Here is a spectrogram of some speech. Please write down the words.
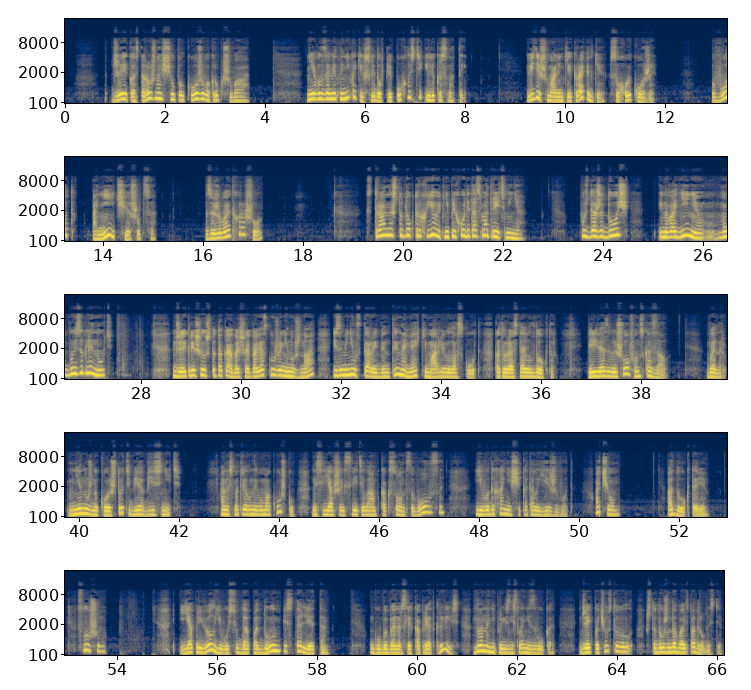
Джейк осторожно ощупал кожу вокруг шва. Не было заметно никаких следов припухлости или красноты. Видишь маленькие крапинки сухой кожи? Вот они и чешутся. Заживает хорошо. Странно, что доктор Хьюит не приходит осмотреть меня. Пусть даже дождь и наводнение мог бы и заглянуть. Джейк решил, что такая большая повязка уже не нужна, и заменил старые бинты на мягкий марлевый лоскут, который оставил доктор. Перевязывая шов, он сказал, «Беннер, мне нужно кое-что тебе объяснить». Она смотрела на его макушку, на сиявшие в свете ламп, как солнце, волосы, его дыхание щекотало ей живот. «О чем?» «О докторе». «Слушаю». «Я привел его сюда под дулом пистолета». Губы Беннер слегка приоткрылись, но она не произнесла ни звука. Джейк почувствовал, что должен добавить подробности.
